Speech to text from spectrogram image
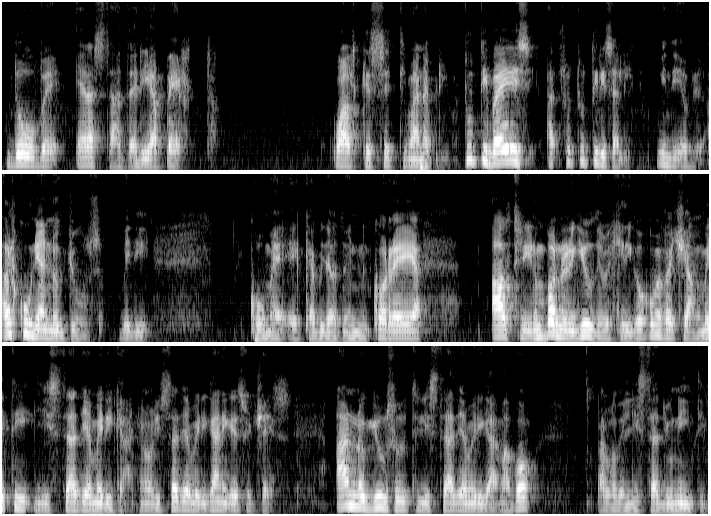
dove era stata riaperta qualche settimana prima. Tutti i paesi ah, sono tutti risaliti, quindi alcuni hanno chiuso, vedi come è capitato in Corea, altri non possono richiudere perché dico come facciamo? Metti gli stati americani, no? gli stati americani che è successo? Hanno chiuso tutti gli stati americani, ma poi parlo degli Stati Uniti,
